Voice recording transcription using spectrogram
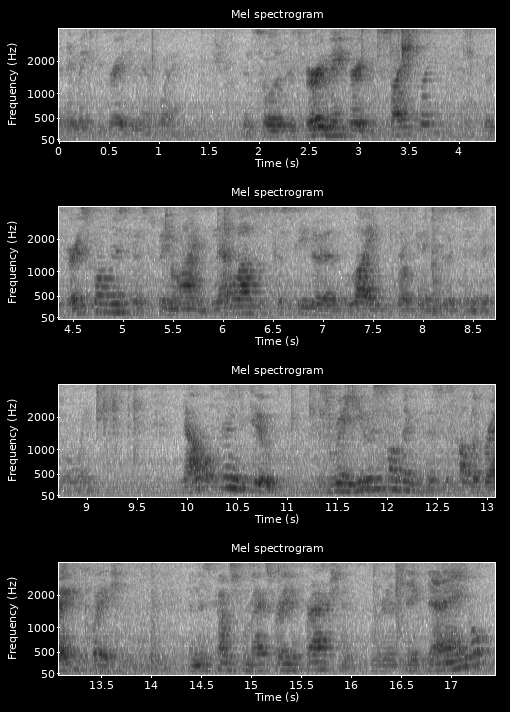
and they make the grating that way. And so it's very, made very precisely, with very small distance between the lines, and that allows us to see the light broken into its individual wavelengths. Now what we're going to do is we're going to use something, this is called the Bragg equation, and this comes from X-ray diffraction. We're going to take that angle,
